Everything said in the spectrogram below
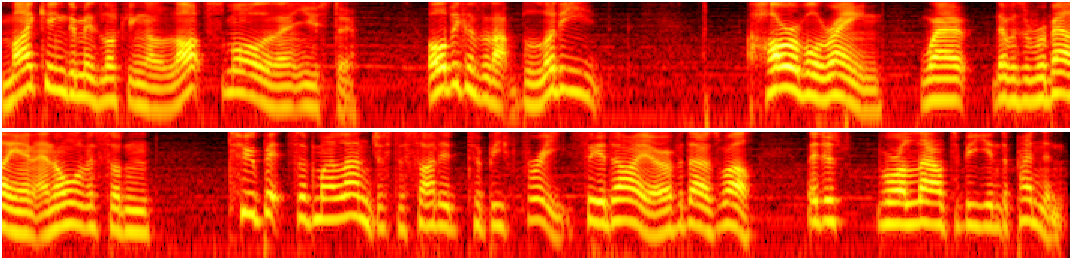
My kingdom is looking a lot smaller than it used to. All because of that bloody horrible reign where there was a rebellion and all of a sudden two bits of my land just decided to be free. Ciudaya over there as well. They just were allowed to be independent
